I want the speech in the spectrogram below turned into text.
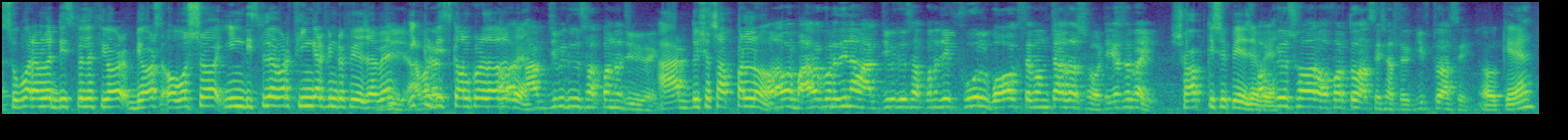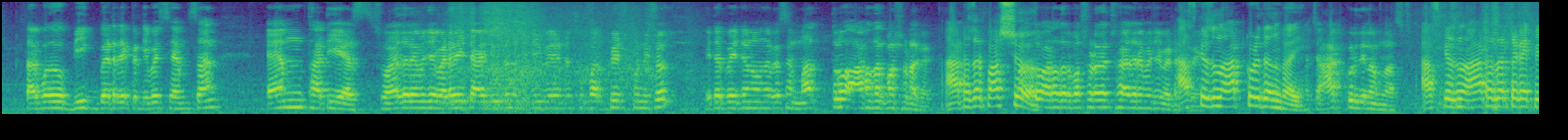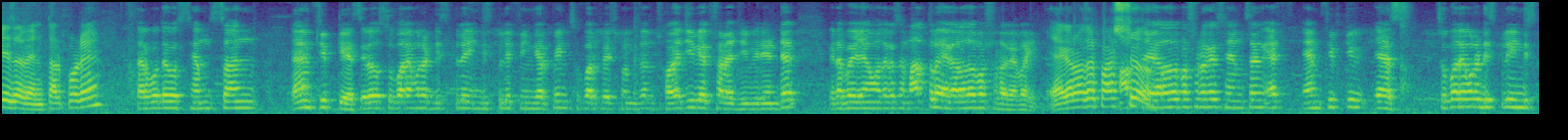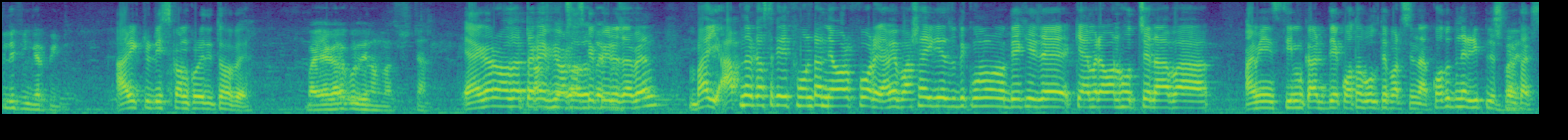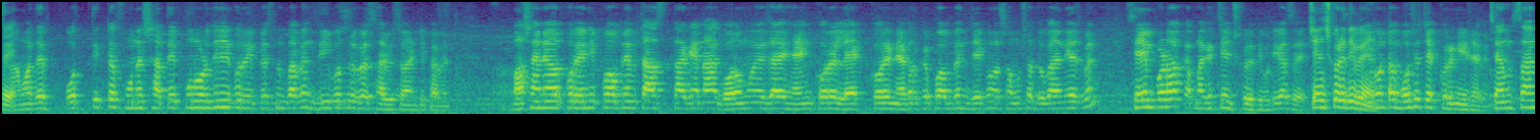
সুপার অ্যামোলেড ডিসপ্লে ভিউয়ার্স অবশ্য ইন ডিসপ্লে আবার ফিঙ্গারপ্রিন্টও পেয়ে যাবেন। একটু ডিসকাউন্ট করে দেওয়া যাবে। আট জিবি দুশো ছাপ্পান্ন জিবি ভাই। আট দুশো ছাপ্পান্ন। বরাবর বারো করে দিলাম আট জিবি দুশো ছাপ্পান্ন জিবি ফুল বক্স এবং চার্জার সহ ঠিক আছে ভাই? সব কিছু পেয়ে যাবে। সবকিছু সহ অফার তো আছে সাথে গিফট তো আছে ওকে তারপরে বিগ ব্যাটারি একটা device Samsung M thirty S ছয় হাজার এমএজ ব্যাটারি চার জিবি জিবি ভ্যারিয়েন্টের সুপার ফ্রেশ কন্ডিশন এটা পেয়ে যাবেন আমাদের কাছে মাত্র আট হাজার পাঁচশো টাকায়। আট হাজার পাঁচশো? আট হাজার পাঁচশো টাকা ছয় হাজার এমএজ ব্যাটারি আজকের জন্য আট করে দেন ভাই। আচ্ছা আট করে দিলাম লাস্ট আজকের জন্য আট হাজার টাকায় পেয়ে যাবেন। তারপরে? তারপর দেখো স্যামসাং এম ফিফটি এস এটাও super AMOLED display in display fingerprint super fresh condition ছয় জিবি একশো আড়াই জিবি রেন্টের এটা পেয়ে যাবে আমাদের কাছে মাত্র এগারো হাজার পাঁচশো টাকা ভাই। এগারো হাজার পাঁচশো? এগারো হাজার পাঁচশো টাকায় Samsung M fifty S super AMOLED display in display fingerprint আর একটু ডিসকাউন্ট করে দিতে হবে। ভাই এগারো করে দিলাম লাস্ট চান। এগারো হাজার টাকায় ভিউয়ার্স আজকে 11,000 পেয়ে যাবেন। ভাই আপনার কাছ থেকে এই ফোনটা নেওয়ার পরে আমি বাসায় গিয়ে যদি কোনো দেখি যে ক্যামেরা অন হচ্ছে না বা আমি সিম কার্ড দিয়ে কথা বলতে পারছি না কতদিনের রিপ্লেসমেন্ট থাকছে? আমাদের প্রত্যেকটা ফোনের সাথে পনেরো দিনের করে রিপ্লেসমেন্ট পাবেন দুই বছর করে সার্ভিস ওয়ারেন্টি পাবেন। বাসায় নেওয়ার পর এনি প্রবলেম চার্জ থাকে না গরম হয়ে যায় হ্যাং করে ল্যাগ করে নেটওয়ার্কের প্রবলেম যে কোনো সমস্যা দোকানে নিয়ে আসবেন সেম প্রোডাক্ট আপনাকে চেঞ্জ করে দিব ঠিক আছে? চেঞ্জ করে দিবেন। ঘণ্টা বসে চেক করে নিয়ে যাবেন। স্যামসাং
